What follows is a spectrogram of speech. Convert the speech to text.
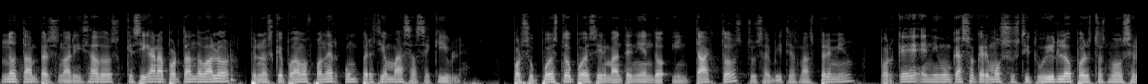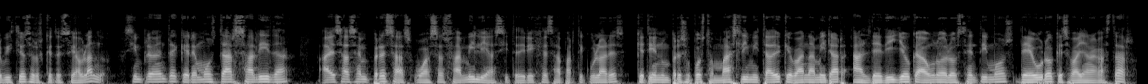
no tan personalizados, que sigan aportando valor, pero en los que podamos poner un precio más asequible. Por supuesto, puedes ir manteniendo intactos tus servicios más premium, porque en ningún caso queremos sustituirlo por estos nuevos servicios de los que te estoy hablando. Simplemente queremos dar salida a esas empresas o a esas familias, si te diriges a particulares, que tienen un presupuesto más limitado y que van a mirar al dedillo cada uno de los céntimos de euro que se vayan a gastar.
